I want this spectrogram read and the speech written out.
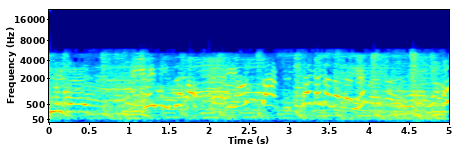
Mize. Mize bastı. Io starto. Na na na na na.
